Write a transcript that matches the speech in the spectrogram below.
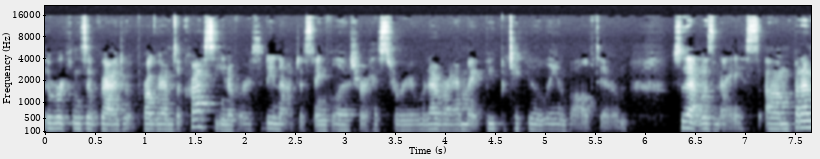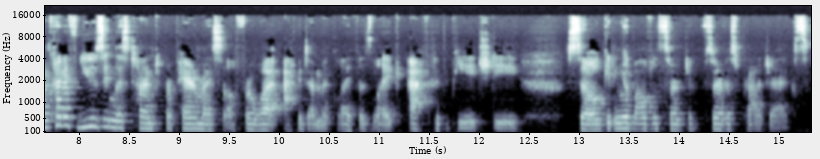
the workings of graduate programs across the university, not just English or history or whatever I might be particularly involved in. So that was nice. Um, but I'm kind of using this time to prepare myself for what academic life is like after the PhD. So getting involved with service projects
